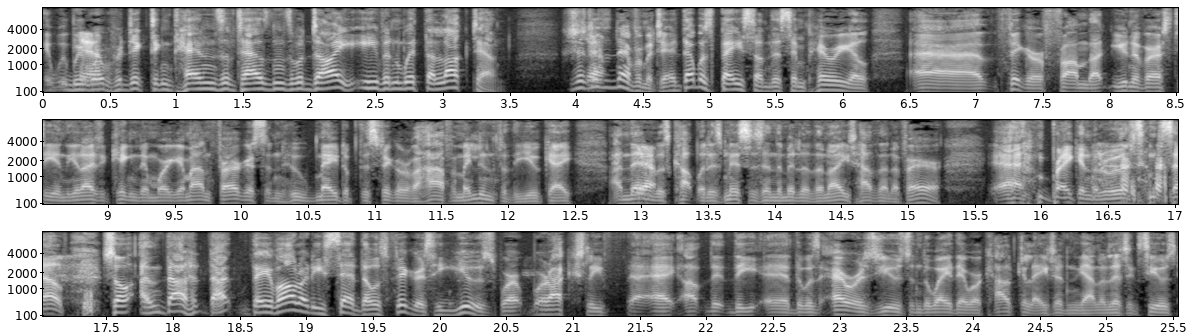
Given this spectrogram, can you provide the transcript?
We, we Yeah. were predicting tens of thousands would die, even with the lockdown. So Yeah. never materialized. That was based on this imperial uh, figure from that university in the United Kingdom where your man Ferguson, who made up this figure of a half a million for the UK, and then Yeah. was caught with his missus in the middle of the night having an affair, uh, breaking the rules himself. So, and that that they've already said those figures he used were were actually uh, uh, the, the uh, there was errors used in the way they were calculated and the analytics used,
